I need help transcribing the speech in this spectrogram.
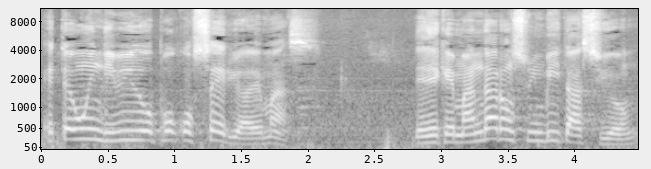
Este es un individuo poco serio además. Desde que mandaron su invitación,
